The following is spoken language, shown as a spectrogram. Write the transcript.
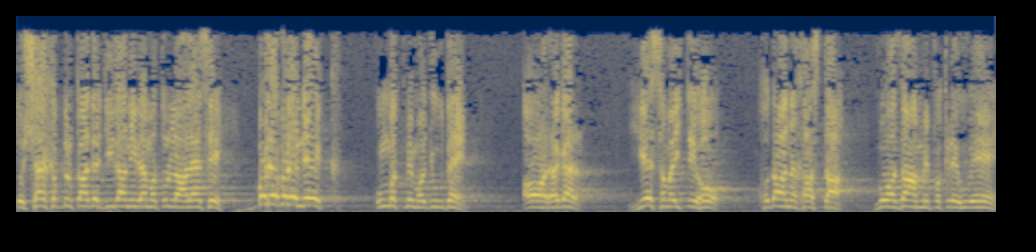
تو شیخ عبد القادر جیلانی رحمت اللہ علیہ سے بڑے بڑے نیک امت میں موجود ہیں۔ اور اگر یہ سمجھتے ہو، خدا نخواستہ وہ عذاب میں پکڑے ہوئے ہیں،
